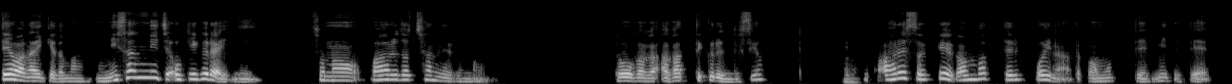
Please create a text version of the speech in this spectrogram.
ではないけど、まあ2、3日おきぐらいに、そのワールドチャンネルの動画が上がってくるんですよ。うんあれすっげえ頑張ってるっぽいなとか思って見てて、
